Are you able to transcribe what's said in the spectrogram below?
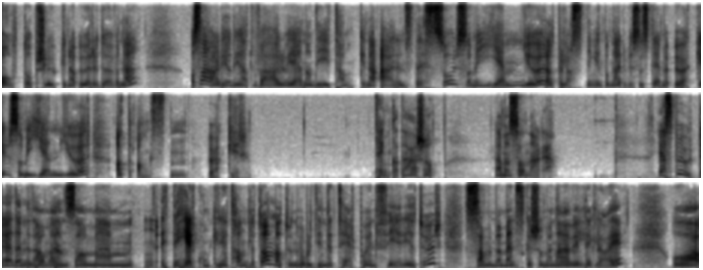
altoppslukende og øredøvende. Og så er det jo det at hver og en av de tankene er en stressord, som igjen gjør at belastningen på nervesystemet øker, som igjen gjør at angsten øker. Tenk at det er sånn. Ja, men sånn er det. Jeg spurte denne damen som det helt konkret handlet om, at hun var blitt invitert på en ferietur sammen med mennesker som hun er veldig glad i. Og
